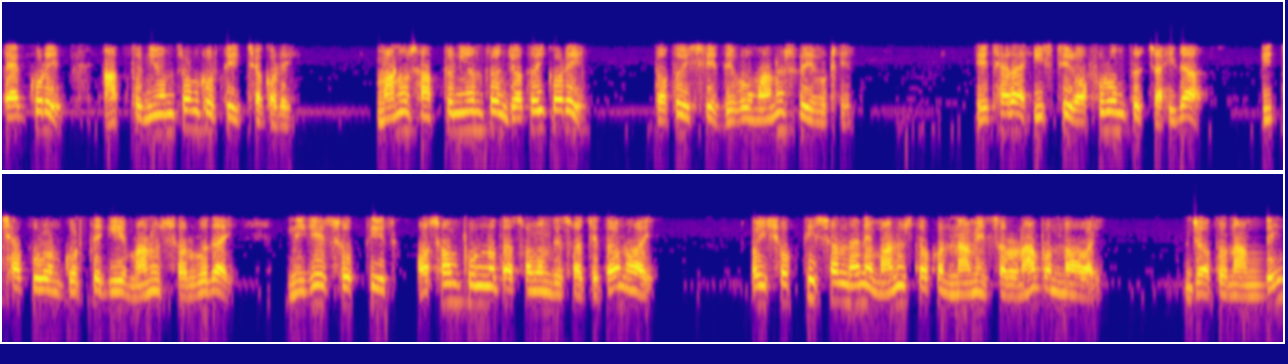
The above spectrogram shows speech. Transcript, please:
ত্যাগ করে আত্মনিয়ন্ত্রণ করতে ইচ্ছা করে। মানুষ আত্মনিয়ন্ত্রণ যতই করে, ততই সে দেব মানুষ হয়ে ওঠে। এছাড়া ইষ্টের অফুরন্ত চাহিদা ইচ্ছা পূরণ করতে গিয়ে মানুষ সর্বদাই নিজের শক্তির অসম্পূর্ণতা সম্বন্ধে সচেতন হয়। ওই শক্তির সন্ধানে মানুষ তখন নামে শরণাপন্ন হয়। যত নামবে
